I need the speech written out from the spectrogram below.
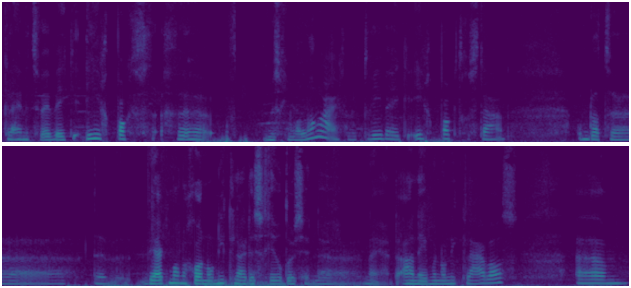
kleine twee weken ingepakt. Ge, of misschien wel langer eigenlijk. Drie weken ingepakt gestaan. Omdat uh, de werkmannen gewoon nog niet klaar, de schilders en de, nou ja, de aannemer nog niet klaar was. Um,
